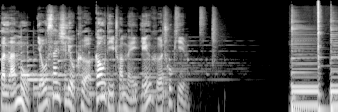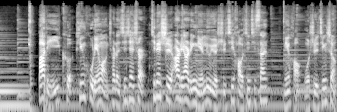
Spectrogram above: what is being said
本栏目由三十六氪高低传媒联合出品。八点一刻，听互联网圈的新鲜事儿。今天是二零二零年六月十七号，星期三。您好，我是金盛。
